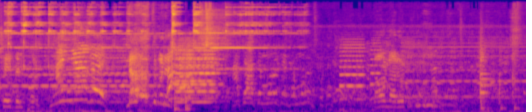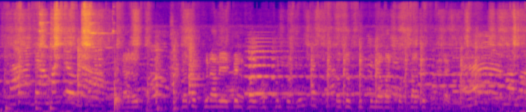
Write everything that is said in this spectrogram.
সেই বেল ফল না দাও নারদ নারদ যতক্ষণ আমি এই বেল ফল ভক্ষণ করব আচ্ছা। ততক্ষণ তুমি আমার ধরে থাকবে। হ্যাঁ মামা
